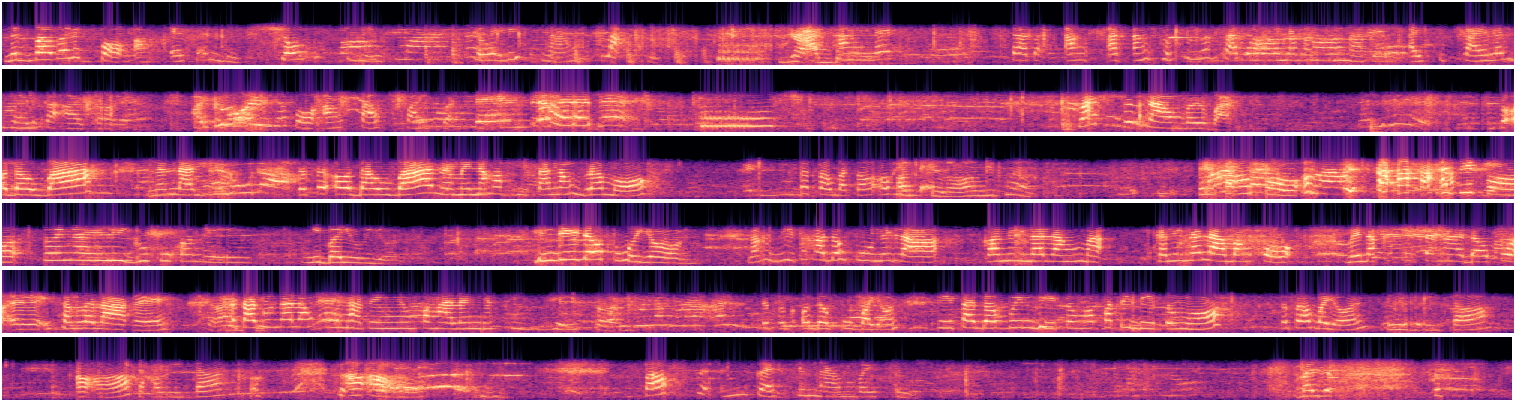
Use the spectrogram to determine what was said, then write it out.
Nagbabalik po ang S&D Showbiz News, Showbiz ng Plastic. At ang next, tata, ang, at ang susunod sa ating naman po natin ay si Kyla Angelica Arthur. Ituloy na po ang top 5 Question number 1. Totoo daw ba na lagi, totoo daw ba na may nakakita ng bra mo? Totoo ba to o Ang hindi? sira ang gitna. Totoo po. Kasi po, tuwing naliligo po kami, ni Bayuyot. Hindi daw po yun. Nakikita ka daw po nila, kanina lang ma kanina lamang po, may nakikita nga daw po eh, isang lalaki. Tatago na lang po natin yung pangalan niya si Jason. Totoo daw po ba yun? Kita daw po yung dito mo, pati dito mo. Totoo ba yun? Yung dito? Oo. Saka dito? Oo. Top question number two. Malo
